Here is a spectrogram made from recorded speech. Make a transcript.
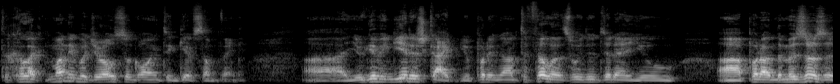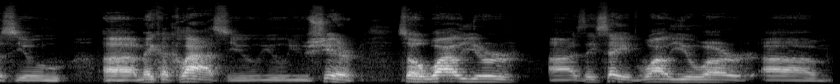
to collect money, but you're also going to give something. Uh, you're giving Yiddishkeit, you're putting on tefillin, as we do today, you uh, put on the mezuzahs, you uh, make a class, you, you, you share. So while you're, uh, as they say it, while you are um,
